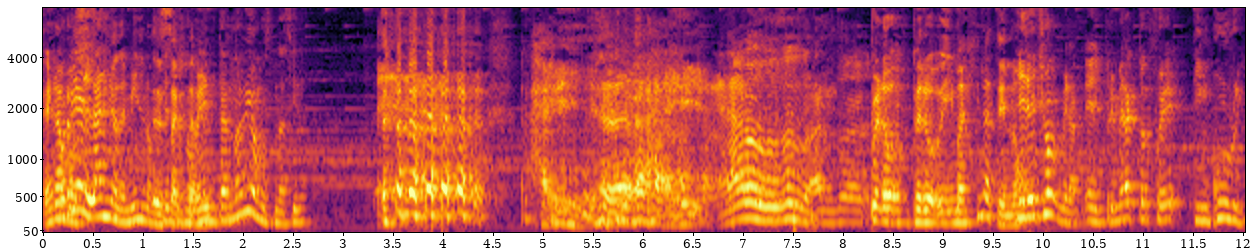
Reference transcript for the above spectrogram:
Éramos- Corría el año de 1990, Exactamente. no habíamos nacido. Ay, ay. Pero, pero imagínate, ¿no? Y de hecho, mira, el primer actor fue Tim Curry.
